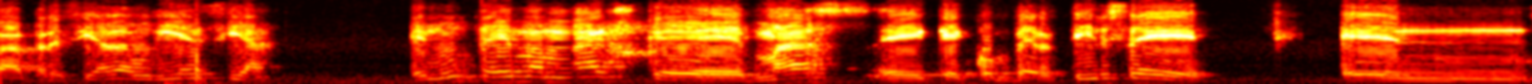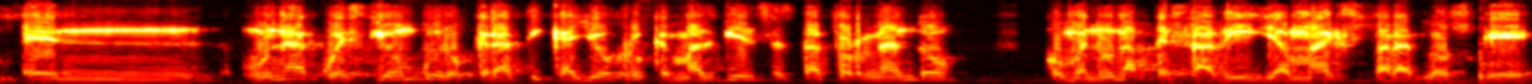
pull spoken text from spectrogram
apreciada audiencia en un tema, Max, que más eh, que convertirse en, en una cuestión burocrática, yo creo que más bien se está tornando como en una pesadilla, Max, para los que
